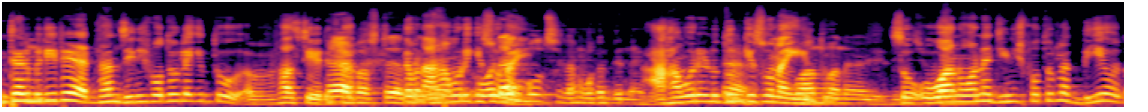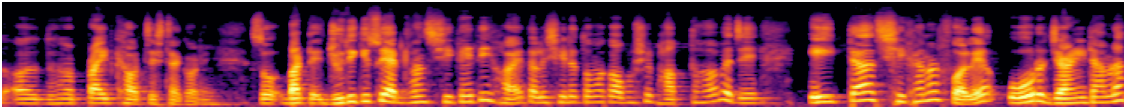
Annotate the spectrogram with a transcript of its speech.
ইন্টারমিডিয়েটের অ্যাডভান্স জিনিসপত্রগুলো কিন্তু ফার্স্ট ইয়ারে তেমন আহামরি কিছু নাই। আহামরি নতুন হ্যাঁ, কিছু নাই কিন্তু। সো। ওয়ান ওয়ানের জিনিসপত্রগুলো ধরো প্রাইড খাওয়ার চেষ্টা করে। সো বাট যদি কিছু অ্যাডভান্স শিখাইতেই হয় তাহলে সেটা তোমাকে অবশ্যই ভাবতে হবে যে এইটা শেখানোর ফলে ওর জার্নিটা আমরা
